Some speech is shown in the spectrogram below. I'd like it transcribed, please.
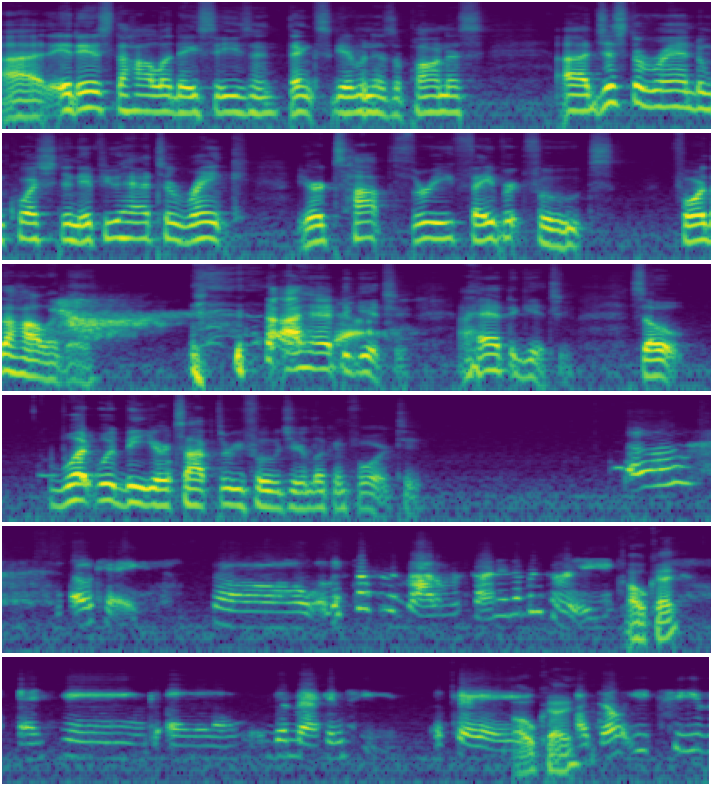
Uh, it is the holiday season. Thanksgiving is upon us. Uh, just a random question: If you had to rank your top three favorite foods for the holiday, I had to get you. I had to get you. So, what would be your top three foods you're looking forward to? Uh, okay. So let's start from the bottom. Let's start at number three. Okay. I think um, the mac and cheese. Okay. Okay. I don't eat cheese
